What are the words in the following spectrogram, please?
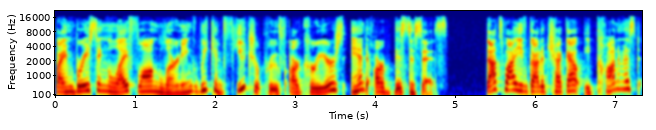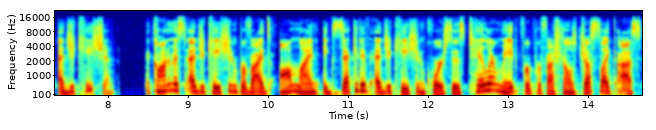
By embracing lifelong learning, we can future proof our careers and our businesses. That's why you've got to check out Economist Education. Economist Education provides online executive education courses tailor made for professionals just like us,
